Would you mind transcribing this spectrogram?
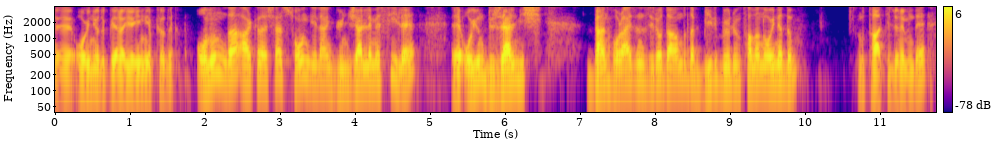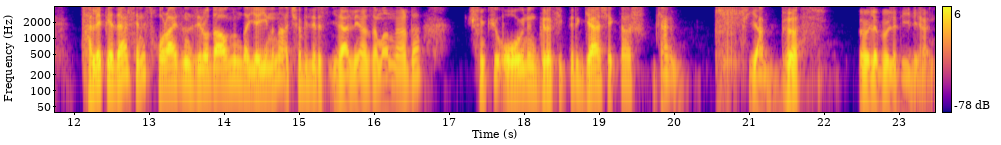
E, oynuyorduk bir ara yayın yapıyorduk. Onun da arkadaşlar son gelen güncellemesiyle e, oyun düzelmiş. Ben Horizon Zero Dawn'da da bir bölüm falan oynadım bu tatil döneminde. Talep ederseniz Horizon Zero Dawn'un da yayınını açabiliriz ilerleyen zamanlarda. Çünkü o oyunun grafikleri gerçekten şu, yani püf, yani böf. Öyle böyle değil yani.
